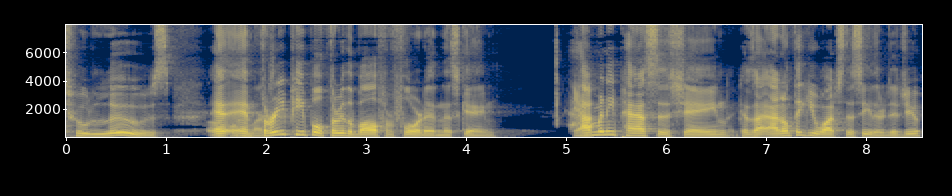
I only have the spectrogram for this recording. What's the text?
to lose, Oh, and, and three people threw the ball for Florida in this game. How many passes, Shane? Because I, I don't think you watched this either. Did you?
